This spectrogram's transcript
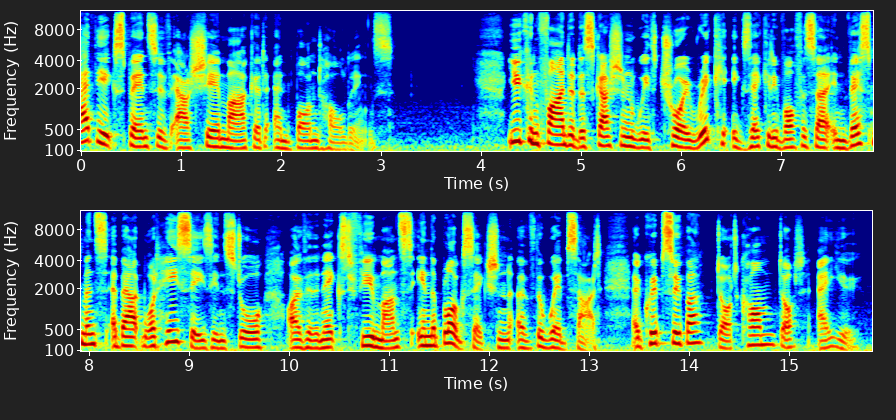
at the expense of our share market and bond holdings. You can find a discussion with Troy Rieck, Executive Officer Investments, about what he sees in store over the next few months in the blog section of the website, equipsuper.com.au.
